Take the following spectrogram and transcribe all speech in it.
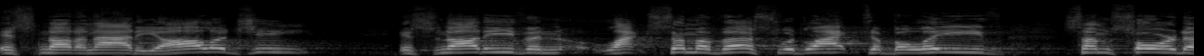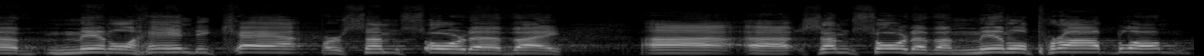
it's not an ideology, it's not even like some of us would like to believe some sort of mental handicap or some sort of a uh, uh, some sort of a mental problem,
